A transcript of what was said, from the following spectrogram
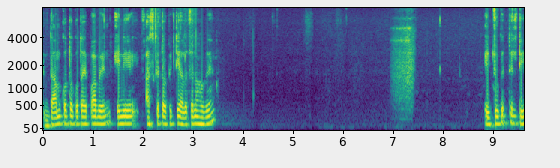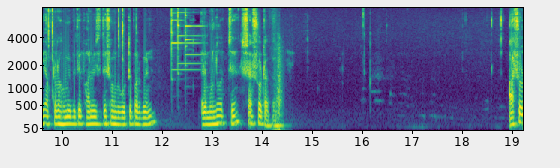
দাম কত কোথায় পাবেন, এ নিয়ে আজকে টপিকটি আলোচনা হবে। এই চোখের তেলটি আপনারা হোমিওপ্যাথি ফার্মেসিতে সংগ্রহ করতে পারবেন। এর মূল্য হচ্ছে সাতশো টাকা। আসল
